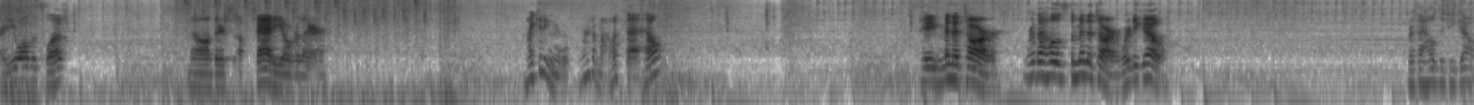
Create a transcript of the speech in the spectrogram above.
Are you all that's left? No, there's a fatty over there. Am I getting... Where am I? What the hell? Hey, Minotaur! Where the hell is the Minotaur? Where'd he go? Where the hell did he go?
